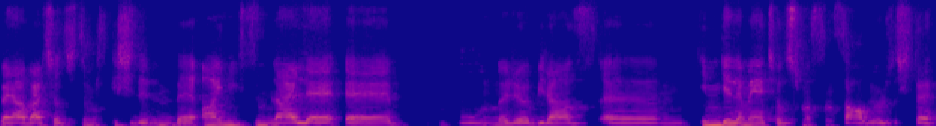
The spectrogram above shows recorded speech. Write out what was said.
beraber çalıştığımız kişilerin de aynı isimlerle e, bunları biraz e, imgelemeye çalışmasını sağlıyoruz. İşte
